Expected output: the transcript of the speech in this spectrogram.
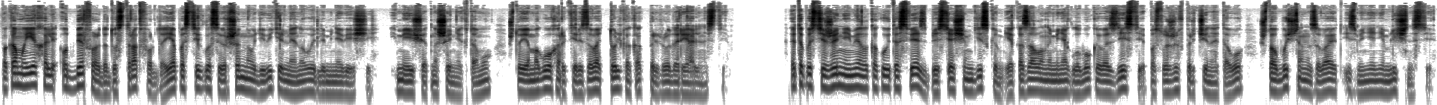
Пока мы ехали от Берфорда до Стратфорда, я постигла совершенно удивительные новые для меня вещи, имеющие отношение к тому, что я могу охарактеризовать только как природа реальности. Это постижение имело какую-то связь с блестящим диском и оказало на меня глубокое воздействие, послужив причиной того, что обычно называют изменением личности.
